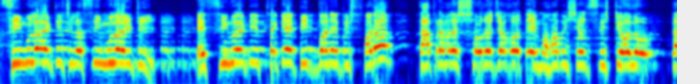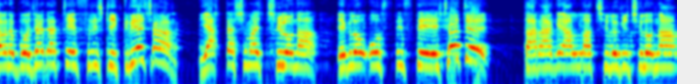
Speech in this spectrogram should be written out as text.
সিঙ্গুলারিটি ছিল সিঙ্গুলারিটি এই সিঙ্গুলারিটি থেকে বিগ বানের বিস্ফোরণ, তারপরে আমাদের সৌরজগৎ, এই সৃষ্টি হলো। তারপরে বোঝা যাচ্ছে সৃষ্টি ক্রিয়েশন একটা সময় ছিল না। এগুলো অস্তিত্বে এসেছে। তার আগে আল্লাহ ছিল কি ছিল না?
